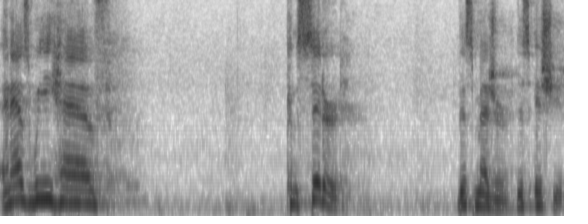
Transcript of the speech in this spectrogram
And as we have considered this measure, this issue,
